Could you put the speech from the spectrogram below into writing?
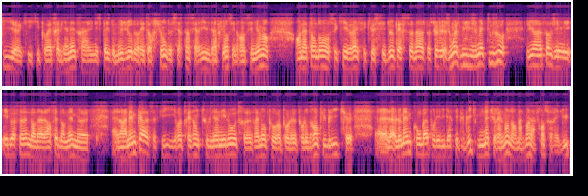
qui, euh, qui, qui, pourrait très bien être une espèce de mesure de rétorsion de certains services d'influence et de renseignement. En attendant, ce qui est vrai, c'est que ces deux personnages, parce que je, moi je mets, je mets toujours Julien Assange et Edward Snowden dans la, en fait dans le même euh, dans la même case parce qu'ils représentent tout l'un et l'autre euh, vraiment pour pour le pour le grand public euh, le même combat pour les libertés publiques. Naturellement, normalement, la France aurait dû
